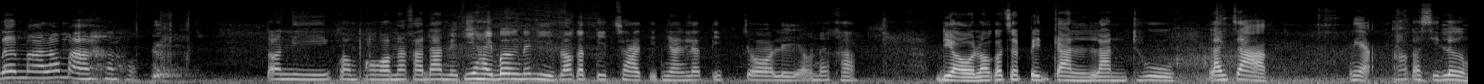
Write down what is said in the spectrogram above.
เดินมาแล้วมา ตอนนี้ความพร้อมนะคะ ด้านเวทีไฮเบิ้งได้หนีเราก็ติดฉากติดยังแล้วติดจอแล้วนะคะ เดี๋ยวเราก็จะเป็นการรันทู หลังจากเนี่ยเขาก็สิเริ่ม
